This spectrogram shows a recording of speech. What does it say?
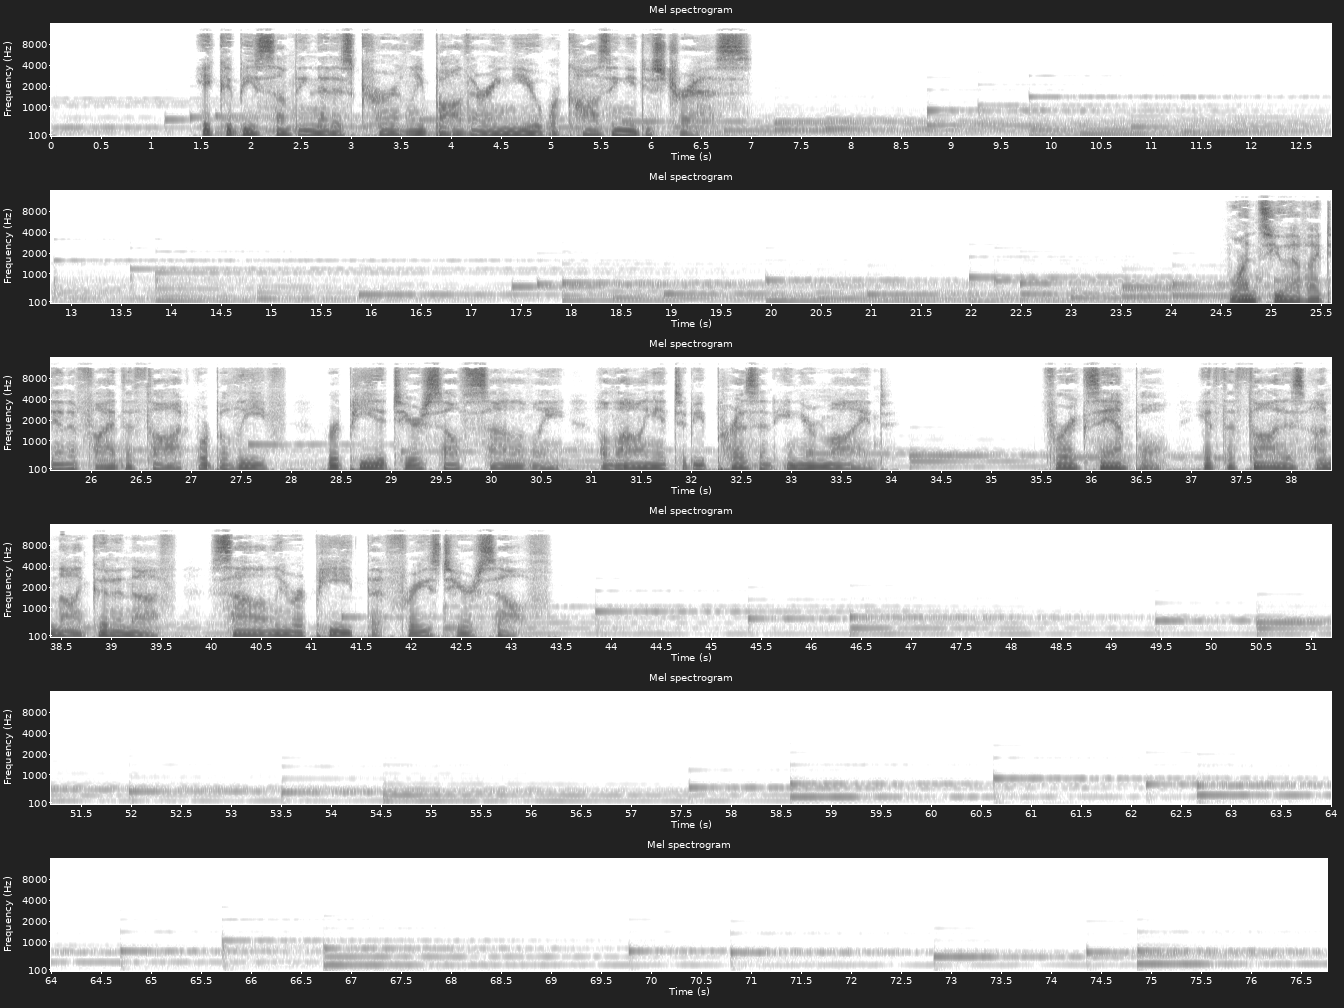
It could be something that is currently bothering you or causing you distress. Once you have identified the thought or belief, repeat it to yourself silently, allowing it to be present in your mind. For example, if the thought is I'm not good enough, silently repeat that phrase to yourself.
